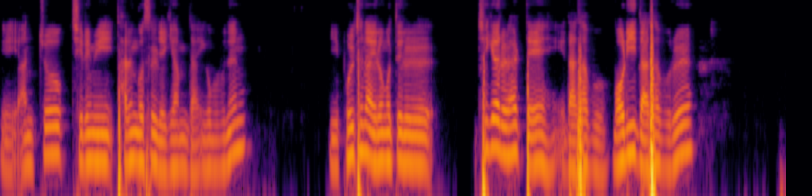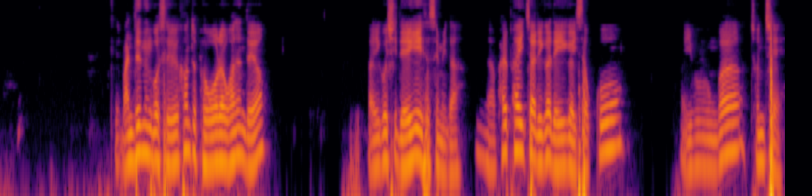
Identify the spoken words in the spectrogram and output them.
이 안쪽 지름이 다른 것을 얘기합니다. 이 부분은 이 볼트나 이런 것들을 체결을 할 때 나사부, 머리 나사부를 그 만드는 것을 카운터 벽어라고 하는데요. 자, 이것이 4개 있었습니다. 8파이짜리가 4개가 있었고 이 부분과 전체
